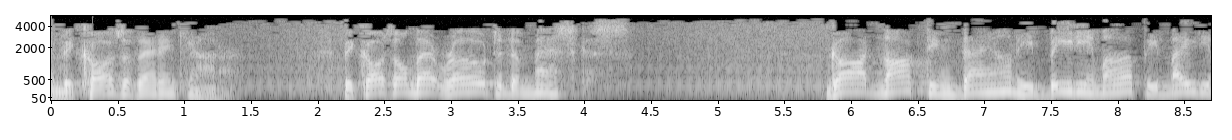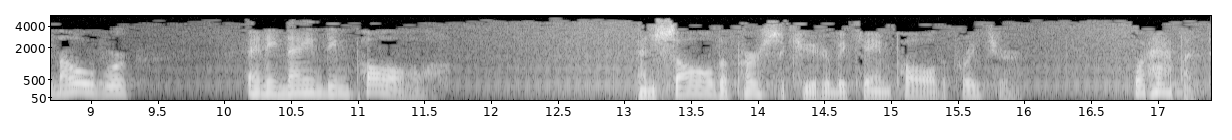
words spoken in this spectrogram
And because of that encounter, because on that road to Damascus, God knocked him down, He beat him up, He made him over, and He named him Paul. And Saul the persecutor became Paul the preacher. What happened?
